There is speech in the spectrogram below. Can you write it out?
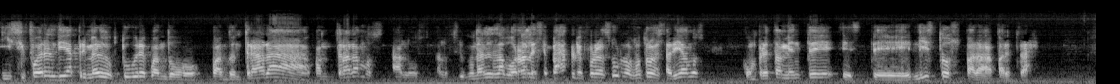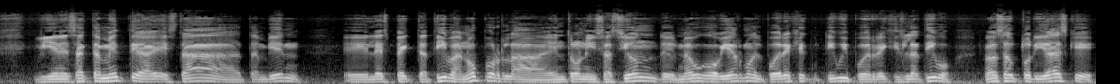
y si fuera el día primero de octubre cuando cuando entrara cuando entráramos a los a los tribunales laborales en Baja California Sur nosotros estaríamos completamente este listos para, para entrar. Bien exactamente está también eh, la expectativa no por la entronización del nuevo gobierno del poder ejecutivo y poder legislativo. Nuevas autoridades que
